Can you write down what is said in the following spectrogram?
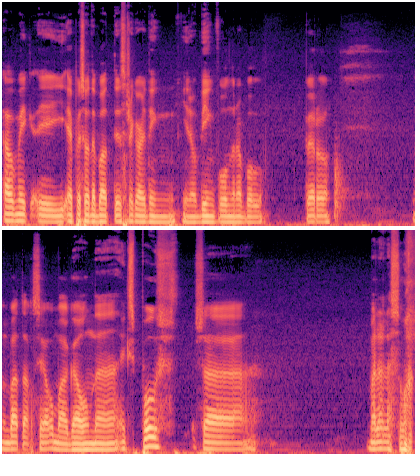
I'll make a episode about this regarding you know being vulnerable pero Nung bata kasi ako, maga akong na-expose sa malalaswang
